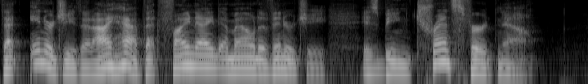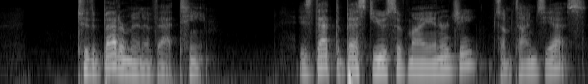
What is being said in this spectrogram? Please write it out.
that energy that I have, that finite amount of energy, is being transferred now to the betterment of that team. Is that the best use of my energy? Sometimes, yes.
